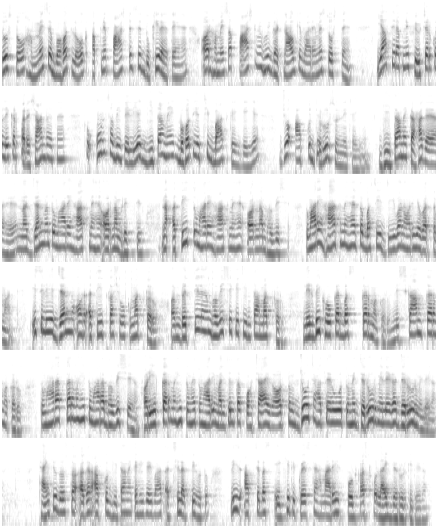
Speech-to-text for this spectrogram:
दोस्तों, हम में से बहुत लोग अपने पास्ट से दुखी रहते हैं और हमेशा पास्ट में हुई घटनाओं के बारे में सोचते हैं या फिर अपने फ्यूचर को लेकर परेशान रहते हैं। तो उन सभी के लिए गीता में एक बहुत ही अच्छी बात कही गई है, जो आपको ज़रूर सुननी चाहिए। गीता में कहा गया है, न जन्म तुम्हारे हाथ में है और न मृत्यु, न अतीत तुम्हारे हाथ में है और न भविष्य। तुम्हारे हाथ में है तो बस ये जीवन और ये वर्तमान। इसलिए जन्म और अतीत का शोक मत करो और मृत्यु एवं भविष्य की चिंता मत करो। निर्भीक होकर बस कर्म करो, निष्काम कर्म करो। तुम्हारा कर्म ही तुम्हारा भविष्य है और ये कर्म ही तुम्हें तुम्हारी मंजिल तक पहुंचाएगा और तुम जो चाहते हो वो तुम्हें ज़रूर मिलेगा ज़रूर मिलेगा। थैंक यू दोस्तों। अगर आपको गीता में कही गई बात अच्छी लगती हो तो प्लीज़ आपसे बस एक ही रिक्वेस्ट है, हमारे इस पॉडकास्ट को लाइक ज़रूर कीजिएगा।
